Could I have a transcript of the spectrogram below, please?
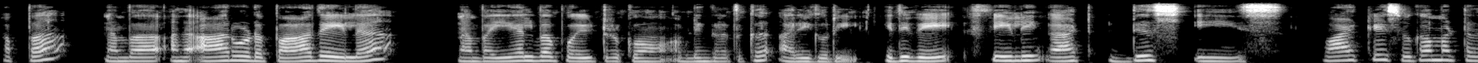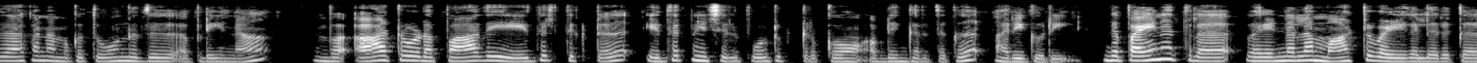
அப்ப நம்ம அந்த ஆறோட பாதையில நம்ம இயல்பா போயிட்டு இருக்கோம் அப்படிங்கிறதுக்கு அறிகுறி. இதுவே ஃபீலிங் அட் டிஸ் ஈஸ் வாழ்க்கை சுகமற்றதாக நமக்கு தோணுது அப்படின்னா நம்ம ஆற்றோட பாதையை எதிர்த்துக்கிட்டு எதிர்நீச்சல் போட்டுக்கிட்டு இருக்கோம் அப்படிங்கிறதுக்கு அறிகுறி. இந்த பயணத்துல வேற என்னெல்லாம் மாற்று வழிகள் இருக்கு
